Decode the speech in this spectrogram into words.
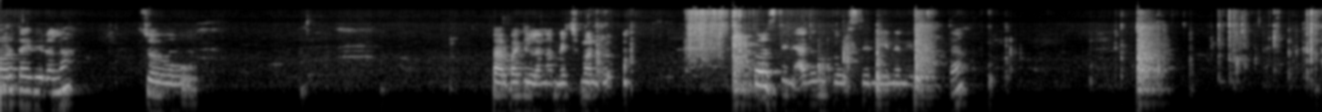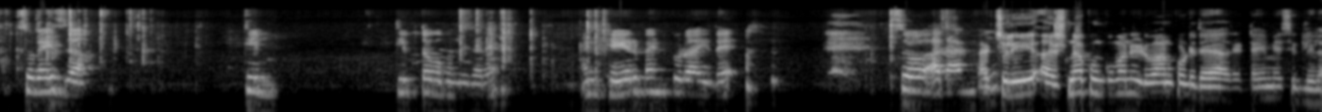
ನೋಡ್ತಾ ಇದ್ದೀರಲ್ಲ? ಸೊ ಪರವಾಗಿಲ್ಲ, ನಮ್ಮ ಯಜಮಾನ್ರು. ತೋರಿಸ್ತೀನಿ, ಅದನ್ನು ತೋರಿಸ್ತೀನಿ, ಏನೇನಿದೆ ಅಂತ. ಸೊ ಗೈಸ್ ಕ್ಲಿಪ್ ಕ್ಲಿಪ್ ತಗೊಬಂದಿದ್ದಾರೆ ಅಂಡ್ ಹೇರ್ ಬ್ಯಾಂಡ್ ಕೂಡ ಇದೆ. ಸೊ ಅದಾದ್ಮೇಲೆ ಆಕ್ಚುಲಿ ಅರ್ಶನ ಕುಂಕುಮನು ಇಡುವ ಅನ್ಕೊಂಡಿದ್ದೆ ಆದ್ರೆ ಟೈಮೇ ಸಿಗ್ಲಿಲ್ಲ.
